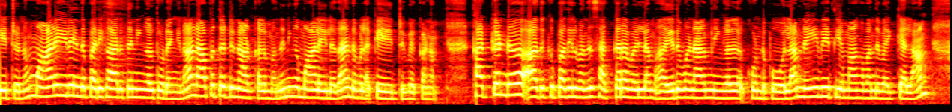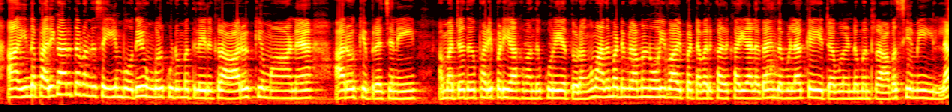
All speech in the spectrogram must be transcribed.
ஏற்றணும். மாலையில் இந்த பரிகாரத்தை நீங்கள் தொடங்கினால் நாற்பத்தெட்டு நாட்களும் வந்து நீங்கள் மாலையில் தான் இந்த விளக்கை ஏற்றி வைக்கணும். கற்கண்டு அதுக்கு பதில் வந்து சர்க்கரை வெள்ளம் எது வேணாலும் நீங்கள் கொண்டு போகலாம். நெய்வேத்தியமாக வந்து வைக்கலாம். இந்த பரிகாரத்தை வந்து செய்யும் போதே உங்கள் குடும்பத்தில் இருக்க இருக்கிற ஆரோக்கியமான ஆரோக்கிய பிரச்சனை மற்றது படிப்படியாக வந்து குறைய தொடங்கும். அது மட்டும் இல்லாமல் நோய்வாய்ப்பட்டவர்கள் கையால் தான் இந்த விளக்கை ஏற்ற வேண்டும் என்ற அவசியமே இல்லை.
